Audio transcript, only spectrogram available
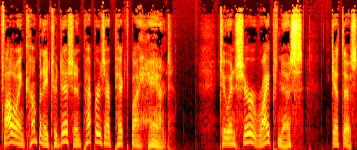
Following company tradition, peppers are picked by hand. To ensure ripeness, get this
